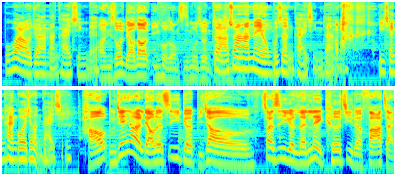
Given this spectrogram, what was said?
不会啊，我觉得还蛮开心的。啊，你说聊到萤火虫之墓就很对啊，虽然它内容不是很开心，但。以前看过就很开心。好，我们今天要聊的是一个比较算是一个人类科技的发展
